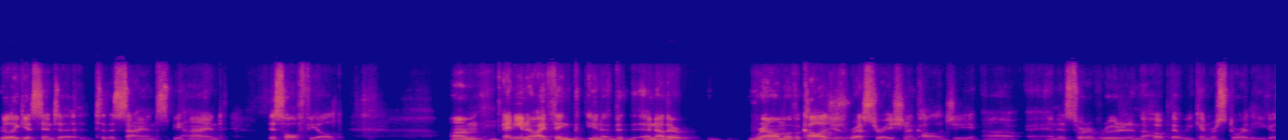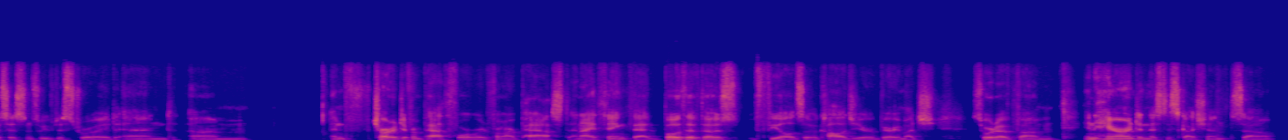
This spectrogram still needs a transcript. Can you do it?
really gets into to the science behind this whole field. Um, and you know, I think you know another realm of ecology is restoration ecology, uh, and it's sort of rooted in the hope that we can restore the ecosystems we've destroyed and um, and chart a different path forward from our past. And I think that both of those fields of ecology are very much sort of um, inherent in this discussion. So.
